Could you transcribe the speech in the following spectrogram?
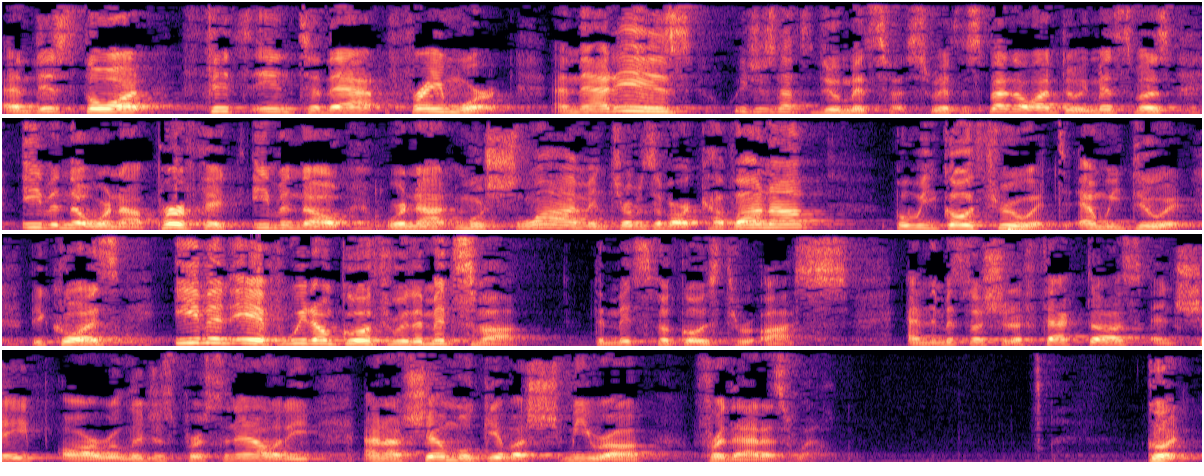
And this thought fits into that framework. And that is, we just have to do mitzvahs. We have to spend our life doing mitzvahs, even though we're not perfect, even though we're not mushlam in terms of our kavana, but we go through it and we do it. Because even if we don't go through the mitzvah, the mitzvah goes through us and the mitzvah should affect us and shape our religious personality, and Hashem will give us shmira for that as well. Good.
